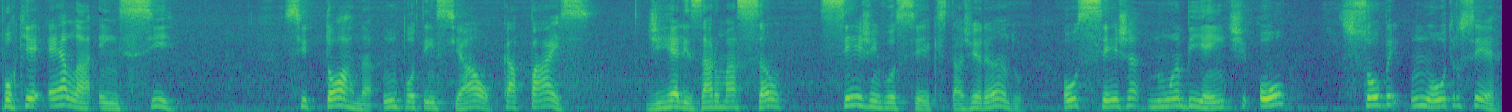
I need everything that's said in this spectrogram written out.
Porque ela em si se torna um potencial capaz de realizar uma ação, seja em você que está gerando, ou seja no ambiente ou sobre um outro ser.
